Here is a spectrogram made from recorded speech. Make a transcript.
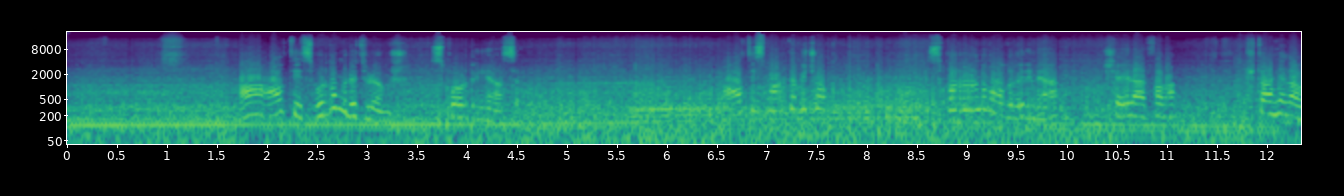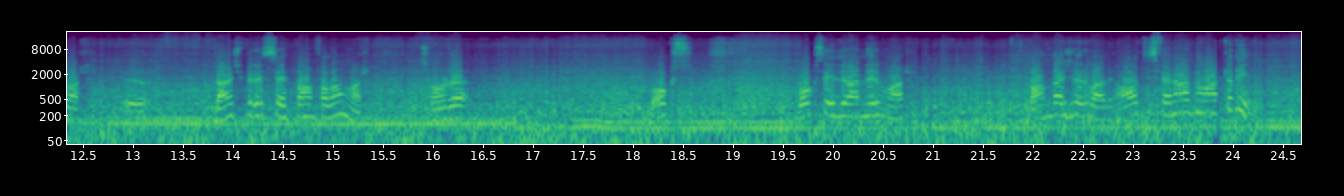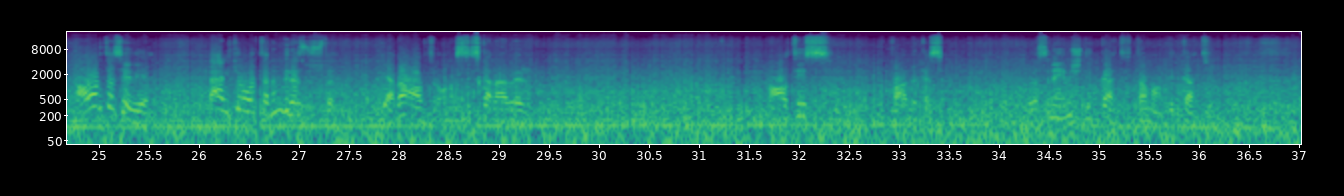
Aa Altis burada mı üretiliyormuş? Spor dünyası. Altis marka birçok spor ürünüm oldu benim ya. Şeyler falan. Kütahya'da var. Ee, bench press sehpan falan var. Sonra box box eldivenlerim var. Bandajları var. Altis fena bir marka değil. Orta seviye. Belki ortanın biraz üstü. Ya da altı. Ona siz karar verin. Altis fabrikası. Burası neymiş? Dikkat. Tamam dikkat.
